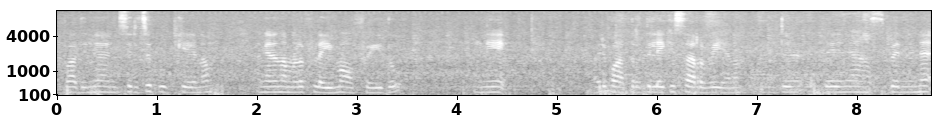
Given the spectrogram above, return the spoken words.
അപ്പോൾ അതിനനുസരിച്ച് കുക്ക് ചെയ്യണം. അങ്ങനെ നമ്മൾ ഫ്ലെയിം ഓഫ് ചെയ്തു. ഇനി ഒരു പാത്രത്തിലേക്ക് സെർവ് ചെയ്യണം. എന്നിട്ട് ഇത് ഞാൻ ഹസ്ബൻഡിനെ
